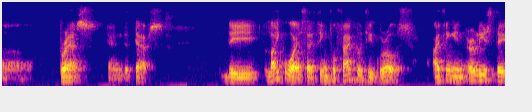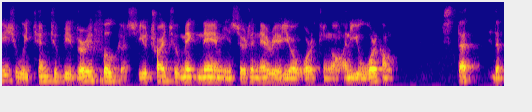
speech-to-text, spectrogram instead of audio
uh, breadth and the depth. The likewise, I think for faculty growth, I think in early stage we tend to be very focused. You try to make name in certain area you're working on, and you work on that the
